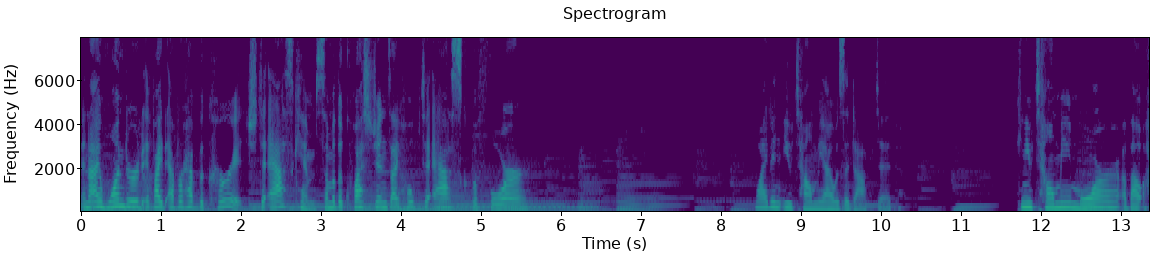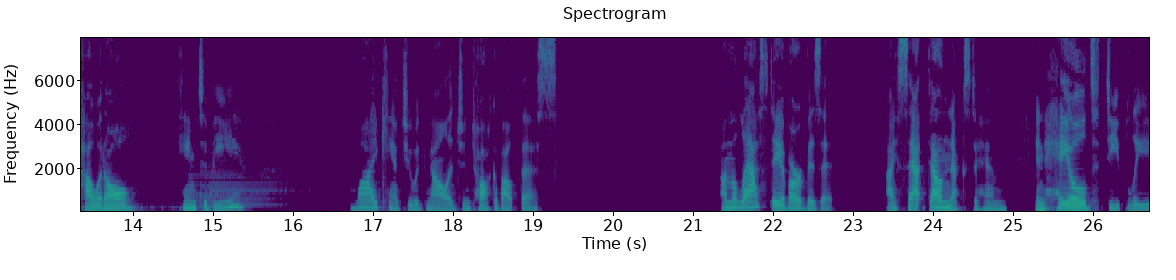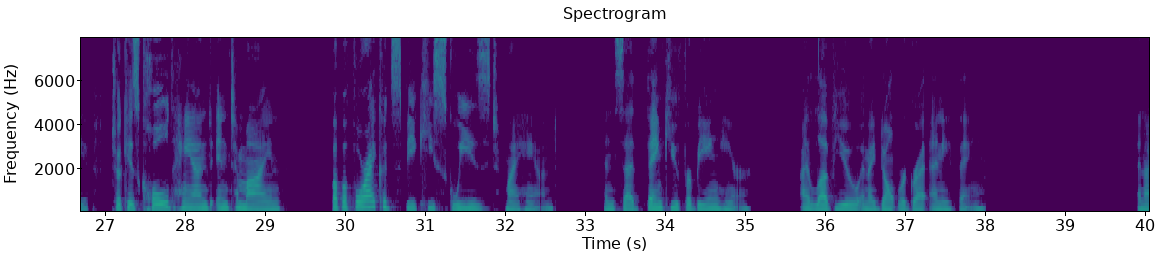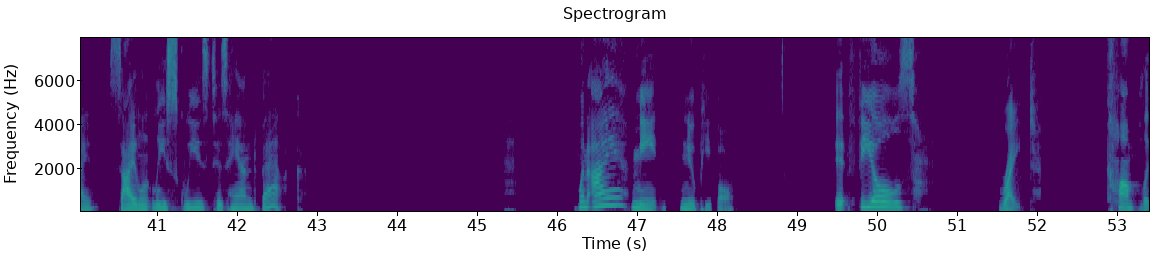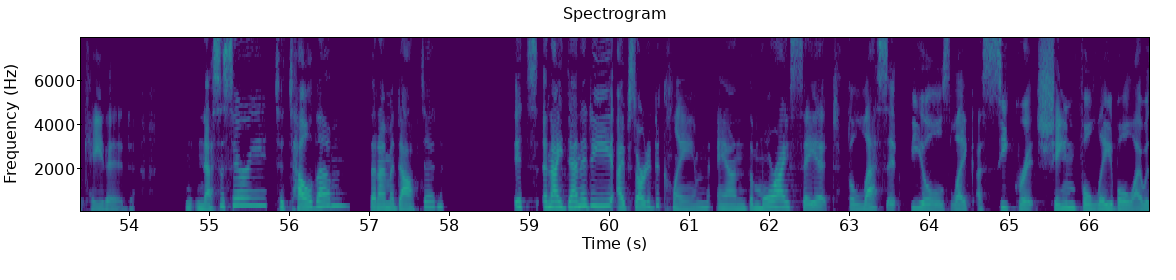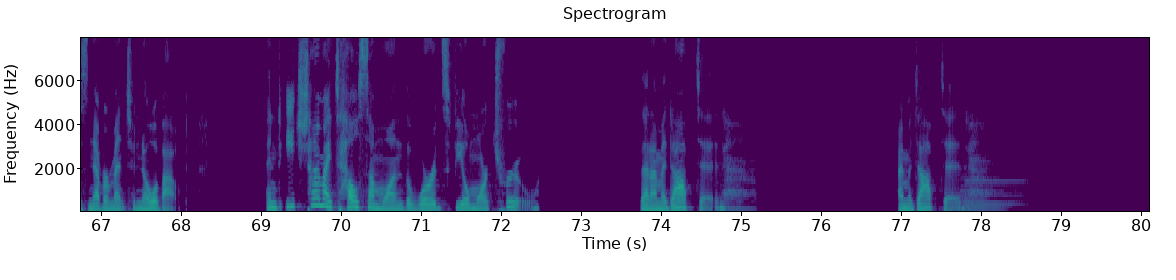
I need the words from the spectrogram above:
And I wondered if I'd ever have the courage to ask him some of the questions I hoped to ask before. Why didn't you tell me I was adopted? Can you tell me more about how it all came to be? Why can't you acknowledge and talk about this? On the last day of our visit, I sat down next to him, inhaled deeply, took his cold hand into mine, but before I could speak, he squeezed my hand and said, Thank you for being here. I love you and I don't regret anything. And I silently squeezed his hand back. When I meet new people, it feels right, complicated, necessary to tell them that I'm adopted. It's an identity I've started to claim, and the more I say it, the less it feels like a secret, shameful label I was never meant to know about. And each time I tell someone, the words feel more true that I'm adopted. I'm adopted.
